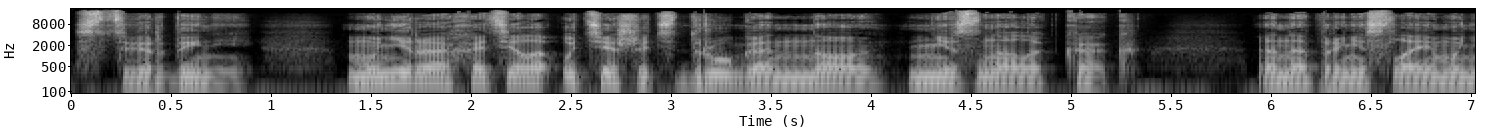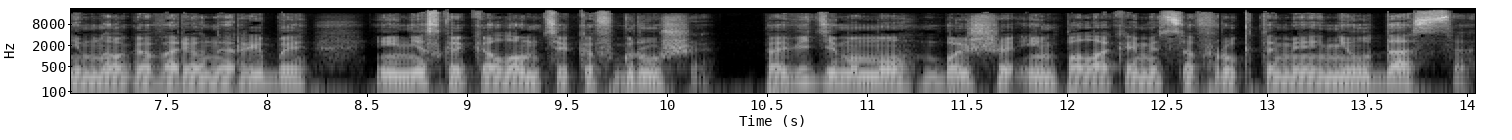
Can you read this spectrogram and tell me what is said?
с твердыней. Мунира хотела утешить друга, но не знала как. Она принесла ему немного вареной рыбы и несколько ломтиков груши. По-видимому, больше им полакомиться фруктами не удастся,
